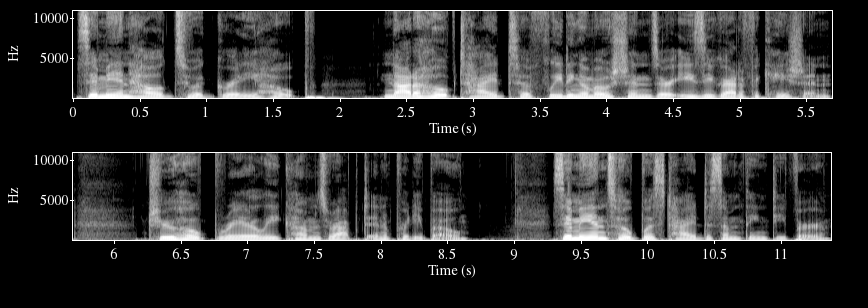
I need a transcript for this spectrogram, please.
Simeon held to a gritty hope not a hope tied to fleeting emotions or easy gratification. True hope rarely comes wrapped in a pretty bow. Simeon's hope was tied to something deeper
